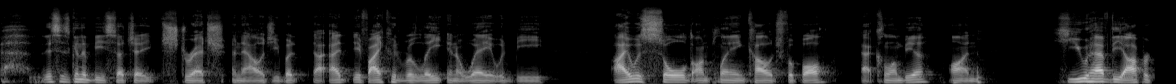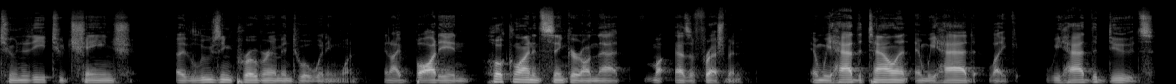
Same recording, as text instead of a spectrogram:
this is going to be such a stretch analogy, but I, if I could relate in a way, it would be I was sold on playing college football at Columbia on you have the opportunity to change a losing program into a winning one. And I bought in hook, line, and sinker on that as a freshman. And we had the talent and we had like, we had the dudes.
